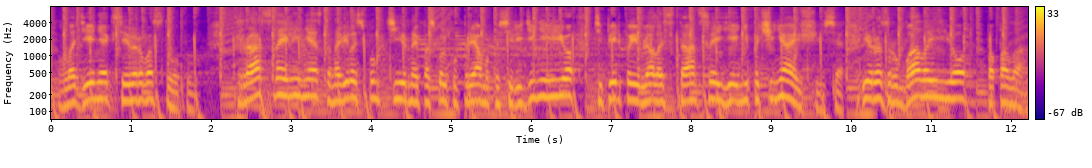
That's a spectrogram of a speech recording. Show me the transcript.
владение к северо-востоку. Красная линия становилась пунктирной, поскольку прямо посередине ее теперь появлялась станция, ей не подчиняющаяся, и разрубала ее пополам.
